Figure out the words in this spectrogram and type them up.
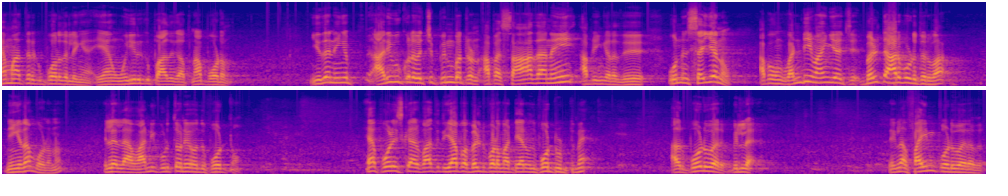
ஏமாத்துறதுக்கு போகிறது இல்லைங்க என் உயிருக்கு பாதுகாப்புனா போடணும். இதை நீங்கள் அறிவுக்குள்ளே வச்சு பின்பற்றணும். அப்போ சாதனை அப்படிங்கிறது ஒன்று செய்யணும். அப்போ உங்கள் வண்டி வாங்கியாச்சு பெல்ட் ஆறு போட்டு தருவா? நீங்கள் தான் போடணும். இல்லை இல்லை வண்டி கொடுத்தோடனே வந்து போட்டோம். ஏன் போலீஸ்கார் பார்த்துட்டு ஏப்பா பெல்ட் போட மாட்டியார் வந்து போட்டு விட்டுமே. அவர் போடுவார் பில்லை சரிங்களா ஃபைன் போடுவார் அவர்.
